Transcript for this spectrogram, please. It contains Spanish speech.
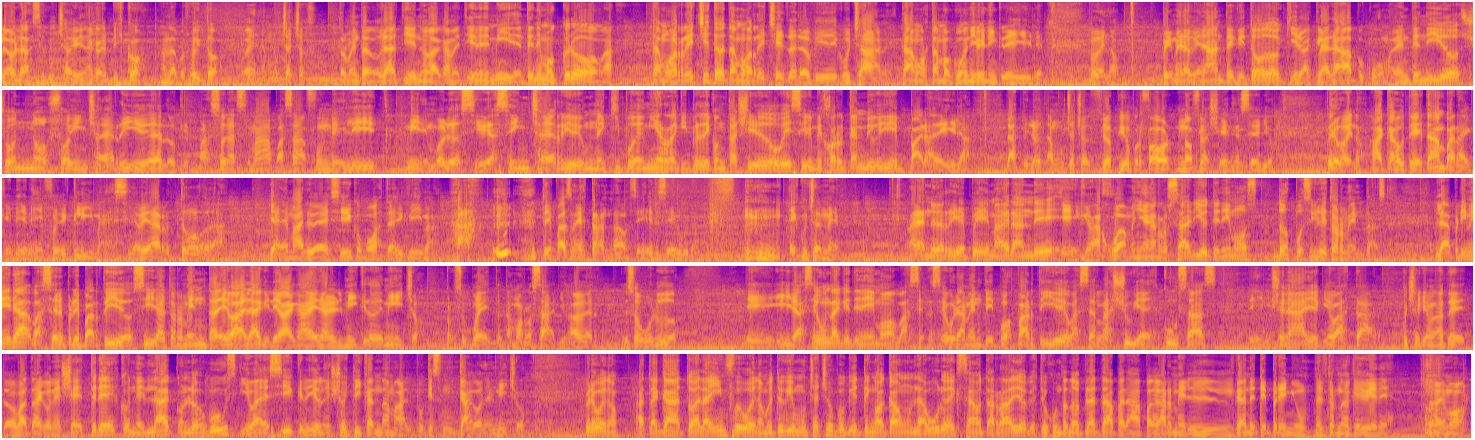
Hola, hola, ¿se escucha bien acá el pisco? ¿Anda perfecto? Bueno, muchachos, Tormenta Nudati de nuevo acá me tienen. Miren, tenemos croma. ¿Estamos rechetos o estamos rechetos, lo pide? Escuchame, estamos, estamos con un nivel increíble. Bueno, primero que nada, antes que todo, quiero aclarar, porque hubo malentendidos, yo no soy hincha de River, lo que pasó la semana pasada fue un desliz. Miren, boludo, si voy a ser hincha de River, un equipo de mierda que pierde con Talleres dos veces, el mejor cambio que tiene, paradera. Las pelotas, muchachos, los pido por favor, no flashen, en serio. Pero bueno, acá ustedes están para que le den info del clima, se la voy a dar toda. Y además le voy a decir cómo va a estar el clima. ¡Ja! Te paso un stand, ¿no? Sí, seguro. Escúchenme. Hablando de River Plate más grande, eh, que va a jugar mañana en Rosario, tenemos dos posibles tormentas. La primera va a ser prepartido, sí, la tormenta de bala que le va a caer al micro de Micho. Por supuesto, estamos Rosario, a ver, eso boludo. Eh, y la segunda que tenemos va a ser seguramente post partido, va a ser la lluvia de excusas de Millonaria que va a estar. Escucha que me noté esto, va a estar con el Jet 3, con el lag, con los bugs y va a decir que le dio el joystick anda mal, porque es un cago en el Micho. Pero bueno, hasta acá toda la info y bueno, me tengo que ir muchachos porque tengo acá un laburo extra en otra radio que estoy juntando plata para pagarme el grande T Premium del torneo que viene. Nos vemos.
